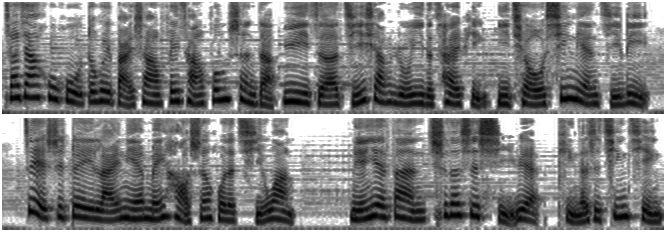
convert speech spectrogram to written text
家家户户都会摆上非常丰盛的、寓意着吉祥如意的菜品，以求新年吉利。这也是对来年美好生活的期望。年夜饭吃的是喜悦，品的是亲情，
